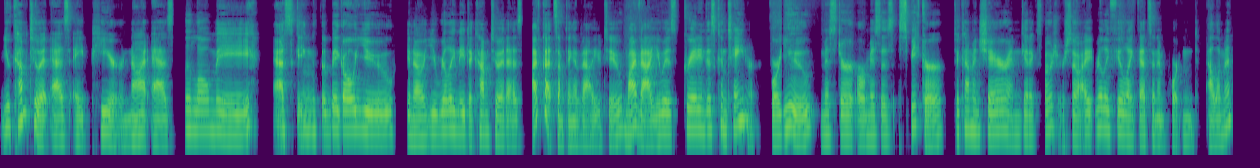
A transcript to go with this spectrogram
you come to it as a peer, not as little old me asking the big old you. You know, you really need to come to it as I've got something of value too. My value is creating this container for you, Mr. or Mrs. Speaker, to come and share and get exposure. So I really feel like that's an important element.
